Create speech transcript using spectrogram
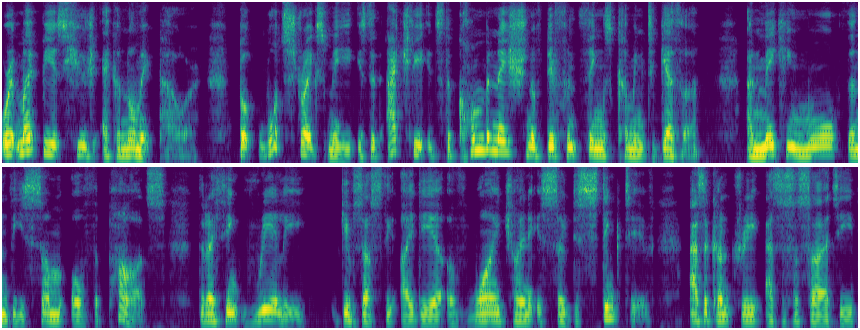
or it might be its huge economic power. But what strikes me is that actually it's the combination of different things coming together and making more than the sum of the parts that I think really gives us the idea of why China is so distinctive as a country, as a society,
